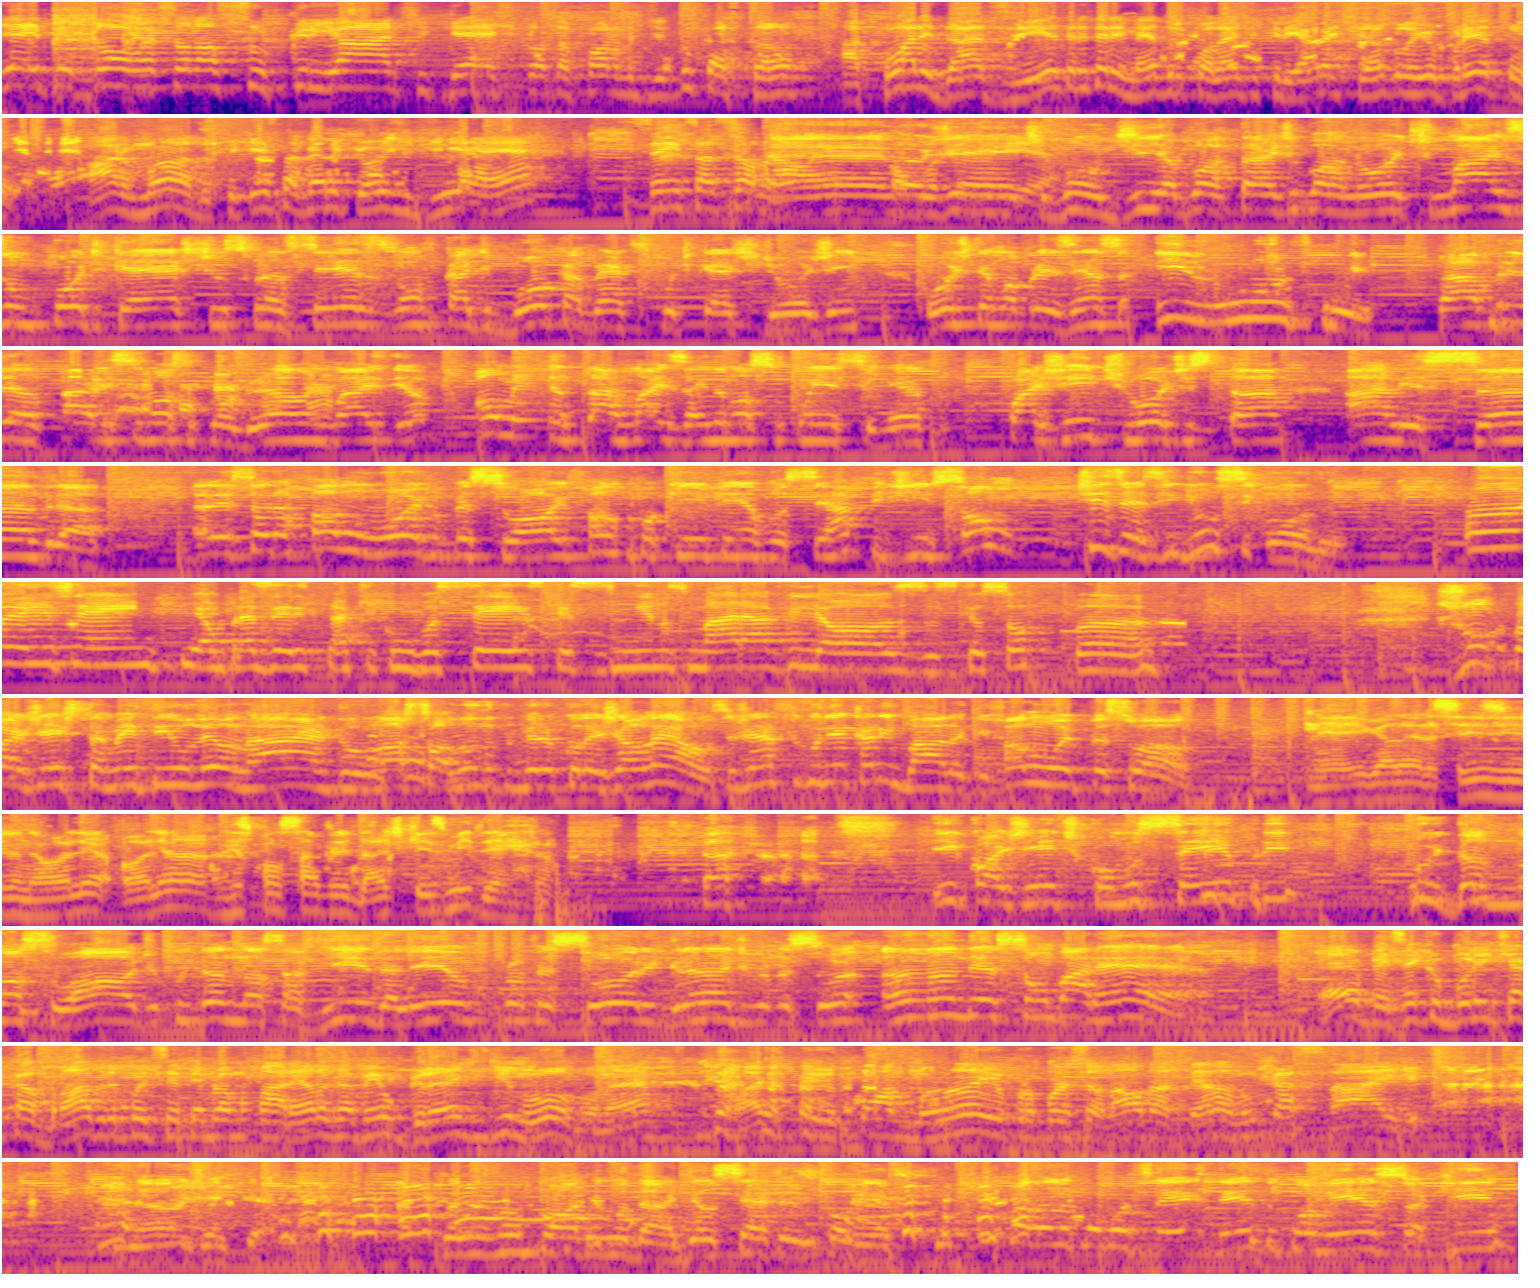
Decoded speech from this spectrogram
E aí, pessoal, esse é o nosso CriArteCast, plataforma de educação, atualidades e entretenimento do Colégio CriArte Ângulo Rio Preto. Armando, fiquei sabendo que hoje o dia é sensacional. É, meu gente, bom dia, boa tarde, boa noite. Mais um podcast. Os franceses vão ficar de boca aberta esse podcast de hoje, hein? Hoje tem uma presença ilustre para brilhantar esse nosso programa e mais, aumentar mais ainda o nosso conhecimento. Com a gente hoje está a Alessandra. Alessandra, fala um oi pro pessoal e fala um pouquinho quem é você, rapidinho, só um teaserzinho de um segundo. Oi, gente, é um prazer estar aqui com vocês, com esses meninos maravilhosos, que eu sou fã. Junto com a gente também tem o Leonardo, nosso aluno do primeiro colegial. Léo, você já é a figurinha carimbada aqui. Fala um oi, pessoal. E aí, galera, vocês viram, né? Olha, olha a responsabilidade que eles me deram. e com a gente, como sempre, cuidando do nosso áudio, cuidando da nossa vida ali, o professor e grande professor Anderson Baré. É, eu pensei que o bullying tinha acabado, depois de setembro amarelo já vem o grande de novo, né? Eu acho que o tamanho proporcional da tela nunca sai. Não, gente, as coisas não podem mudar. Deu certo desde o começo. E falando com vocês desde o começo aqui,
